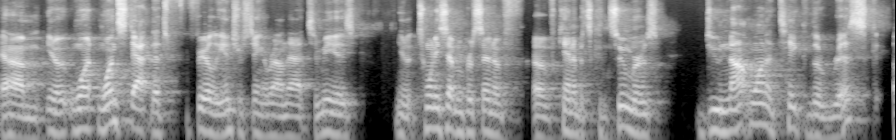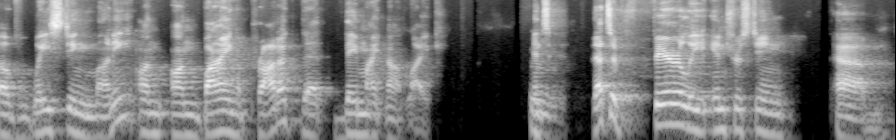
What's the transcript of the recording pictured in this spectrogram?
Um, you know, one one stat that's fairly interesting around that to me is you know 27% of of cannabis consumers do not want to take the risk of wasting money on, on buying a product that they might not like. Mm. And so that's a fairly interesting, um,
